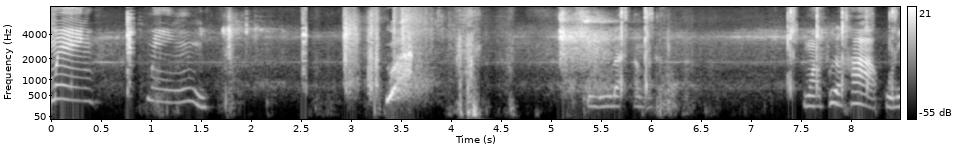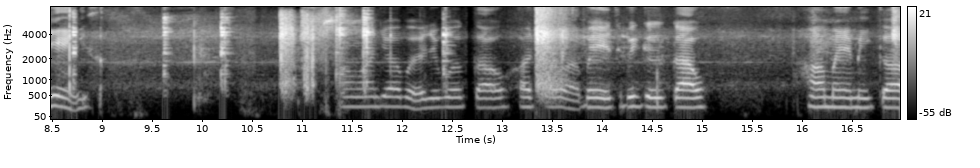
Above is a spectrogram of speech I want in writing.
แมงแมงว้ากูรู้แล้วมาทำไมมาเพื่อฆ่ากูนี่เองดิสัสเอามาเจอเบอร์จะเบอร์เก่าเขาเจอเบอร์ที่เป็นคือเก่า ทำไมมีก็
